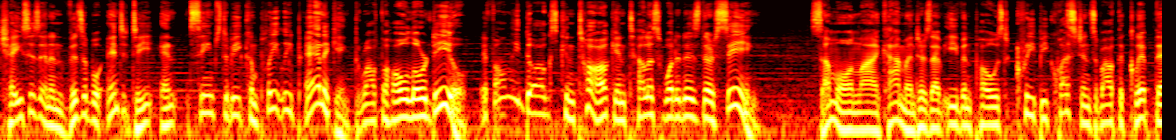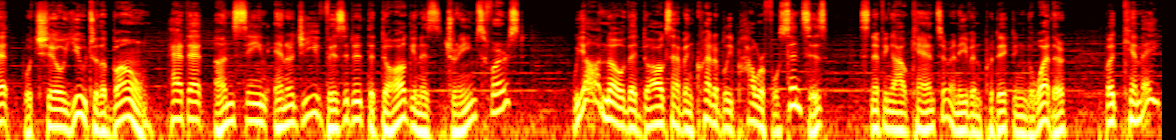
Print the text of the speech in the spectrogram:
chases an invisible entity, and seems to be completely panicking throughout the whole ordeal. If only dogs can talk and tell us what it is they're seeing. Some online commenters have even posed creepy questions about the clip that would chill you to the bone. Had that unseen energy visited the dog in his dreams first? We all know that dogs have incredibly powerful senses, sniffing out cancer and even predicting the weather, but can they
